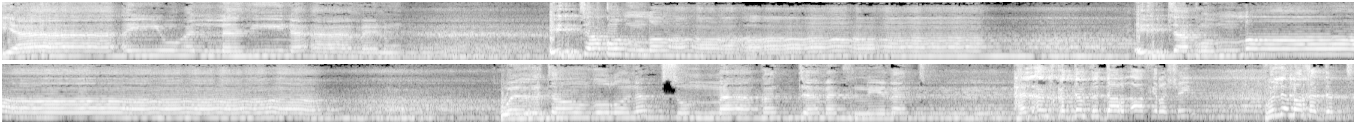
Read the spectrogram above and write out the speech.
يا أيها الذين آمنوا اتقوا الله اتقوا الله ولتنظر نفس ما قدمت لغد. هل أنت قدمت الدار الآخرة شيء ولا ما قدمت؟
